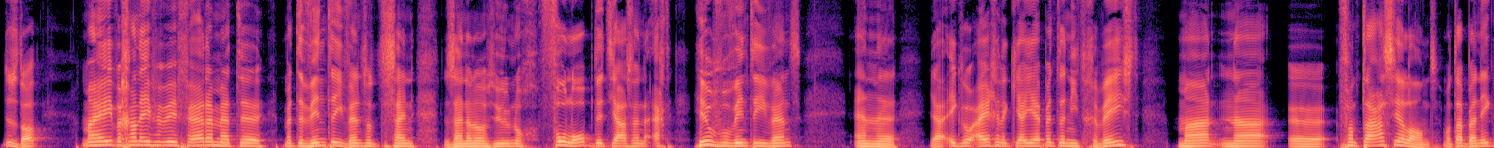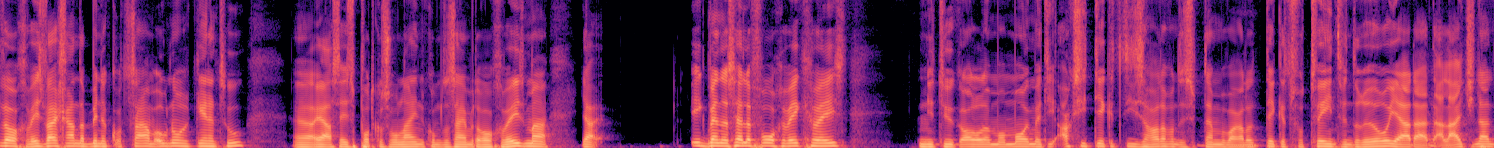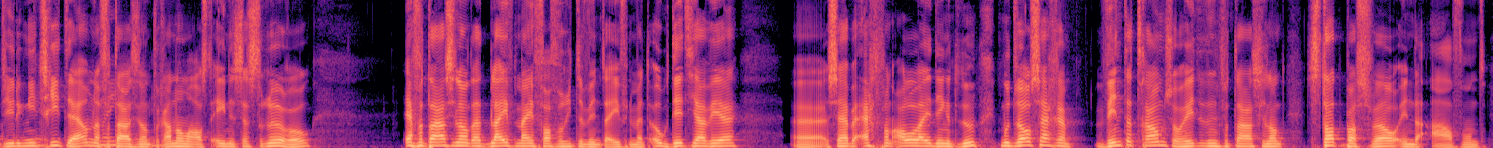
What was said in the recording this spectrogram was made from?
Dus dat. Maar hey, we gaan even weer verder met, de met de winter-events. Want er zijn, er zijn er natuurlijk nog volop. Dit jaar zijn er echt heel veel winter-events. En eh, ja, ik wil eigenlijk... Ja, jij bent er niet geweest. Maar naar eh Fantasialand. Want daar ben ik wel geweest. Wij gaan daar binnenkort samen ook nog een keer naartoe. Eh, ja, als deze podcast online komt, dan zijn we er al geweest. Maar ja, ik ben er zelf vorige week geweest. Natuurlijk allemaal mooi met die actietickets die ze hadden. Want in september waren de tickets voor 22 euro. Ja, daar, daar laat je natuurlijk niet schieten hè, om naar Fantasieland te gaan. Normaal is het 61 euro. En Fantasieland, het blijft mijn favoriete winterevenement. Ook dit jaar weer. Eh, ze hebben echt van allerlei dingen te doen. Ik moet wel zeggen, Wintertraum, zo heet het in Fantasieland, start pas wel in de avond.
